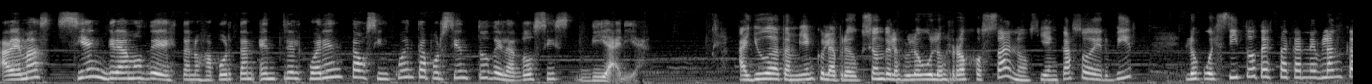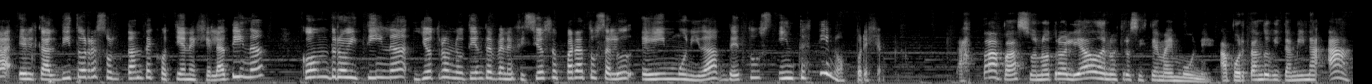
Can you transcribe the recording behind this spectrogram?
Además, 100 gramos de esta nos aportan entre el 40 o 50% de la dosis diaria. Ayuda también con la producción de los glóbulos rojos sanos y en caso de hervir los huesitos de esta carne blanca, el caldito resultante contiene gelatina, condroitina y otros nutrientes beneficiosos para tu salud e inmunidad de tus intestinos, por ejemplo. Las papas son otro aliado de nuestro sistema inmune, aportando vitamina A,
